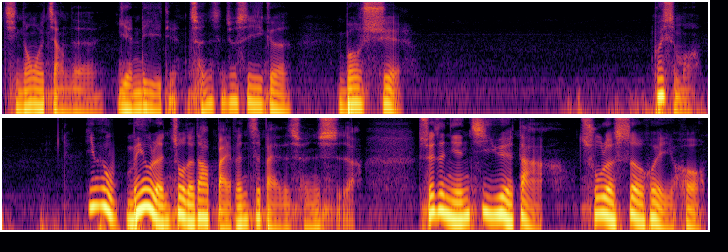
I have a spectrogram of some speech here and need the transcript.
请懂我讲的严厉一点，诚实就是一个 bullshit。为什么？因为没有人做得到百分之百的诚实啊。随着年纪越大，出了社会以后，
